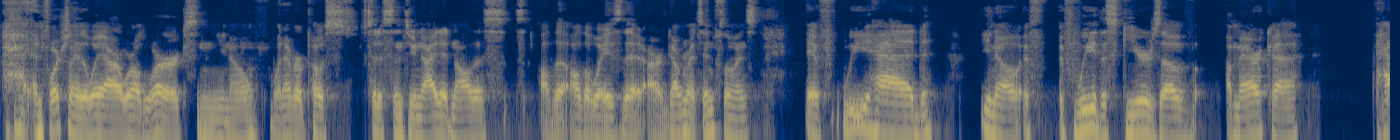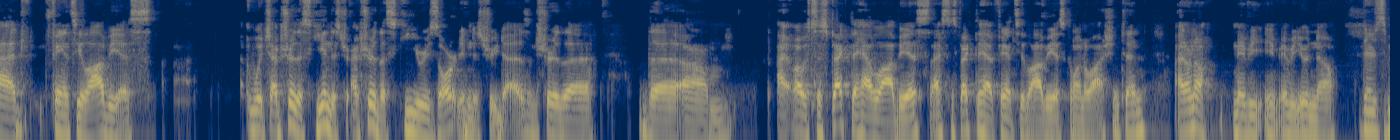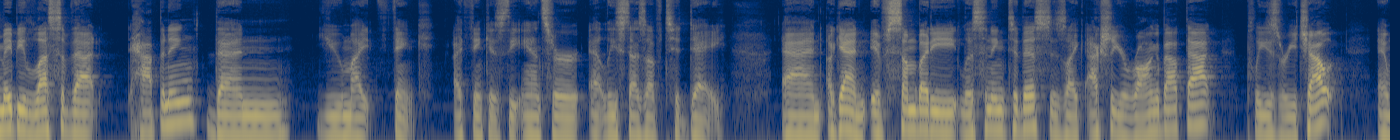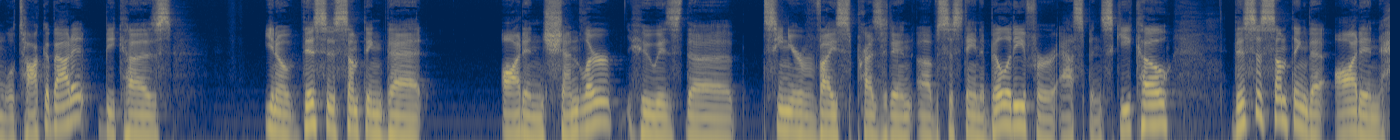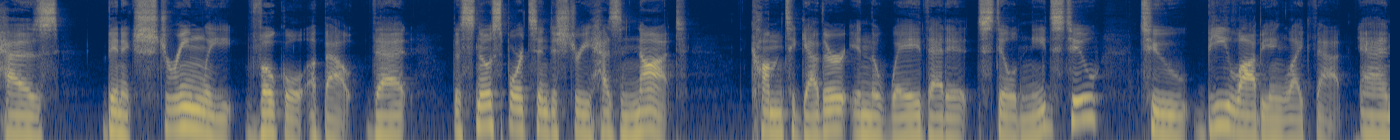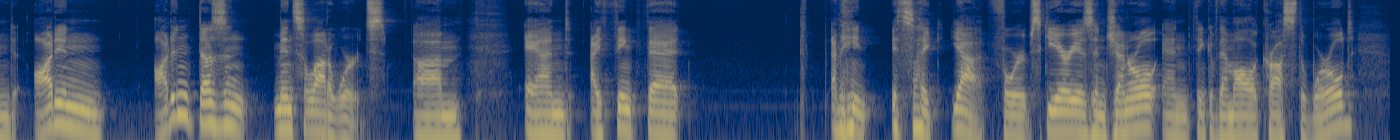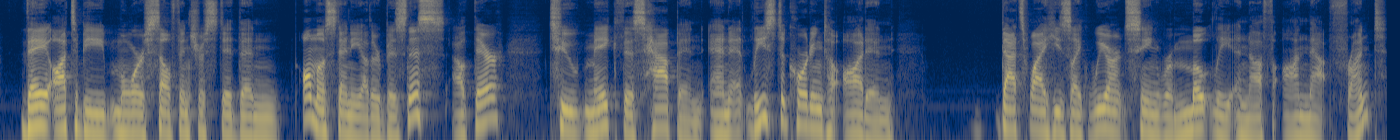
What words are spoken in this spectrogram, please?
unfortunately the way our world works and you know whatever post citizens united and all this all the all the ways that our government's influenced if we had you know if if we the skiers of america had fancy lobbyists which i'm sure the ski industry i'm sure the ski resort industry does i'm sure the the um I, I would suspect they have lobbyists. I suspect they have fancy lobbyists going to Washington. I don't know. Maybe maybe you would know. There's maybe less of that happening than you might think, I think is the answer, at least as of today. And again, if somebody listening to this is like, actually, you're wrong about that, please reach out and we'll talk about it because, you know, this is something that Auden Schendler, who is the senior vice president of sustainability for Aspen Ski Co., this is something that Auden has been extremely vocal about that the snow sports industry has not come together in the way that it still needs to to be lobbying like that. And Auden Auden doesn't mince a lot of words. Um, and I think that I mean, it's like, yeah, for ski areas in general and think of them all across the world, they ought to be more self-interested than almost any other business out there to make this happen. And at least according to Auden, that's why he's like, we aren't seeing remotely enough on that front.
